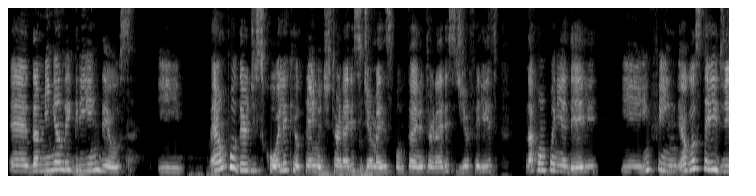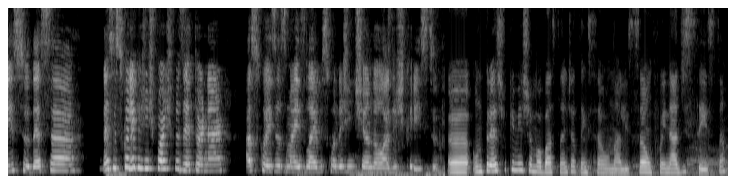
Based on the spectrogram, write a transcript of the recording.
é, da minha alegria em Deus. E é um poder de escolha que eu tenho de tornar esse dia mais espontâneo, tornar esse dia feliz na companhia dele. E, enfim, eu gostei disso, dessa, dessa escolha que a gente pode fazer, tornar as coisas mais leves quando a gente anda ao lado de Cristo. Uh, um trecho que me chamou bastante atenção na lição foi na de sexta,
